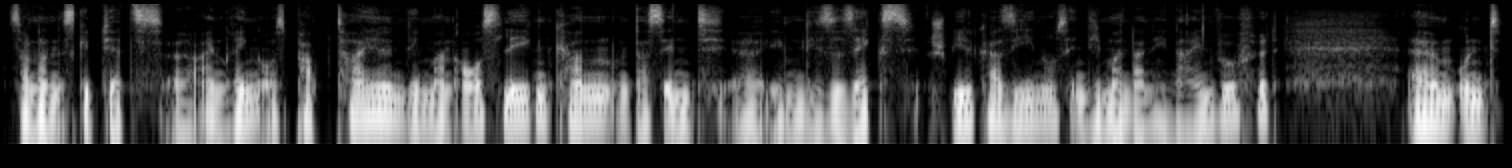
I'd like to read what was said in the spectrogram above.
sondern es gibt jetzt äh, einen Ring aus Pappteilen, den man auslegen kann und das sind äh, eben diese sechs Spielcasinos, in die man dann hineinwürfelt. Ähm, und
